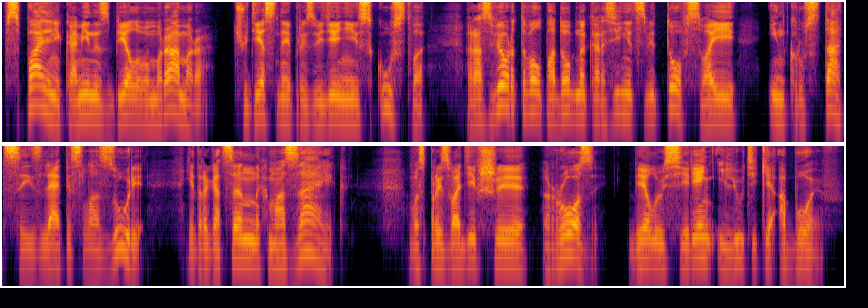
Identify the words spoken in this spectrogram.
В спальне камин из белого мрамора, чудесное произведение искусства, развертывал, подобно корзине цветов, свои инкрустации из ляпис-лазури и драгоценных мозаик, воспроизводившие розы, белую сирень и лютики обоев.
